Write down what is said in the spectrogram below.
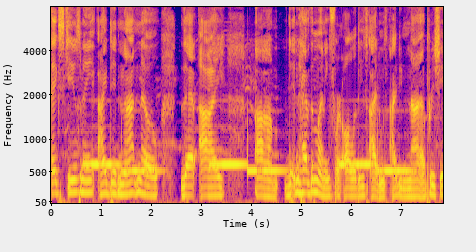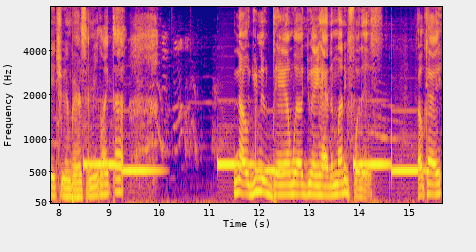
Excuse me, I did not know that I um, didn't have the money for all of these items. I do not appreciate you embarrassing me like that. No, you knew damn well you ain't had the money for this. Okay?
